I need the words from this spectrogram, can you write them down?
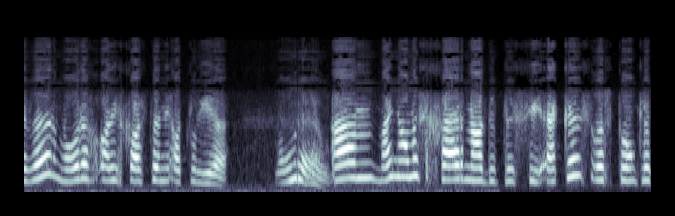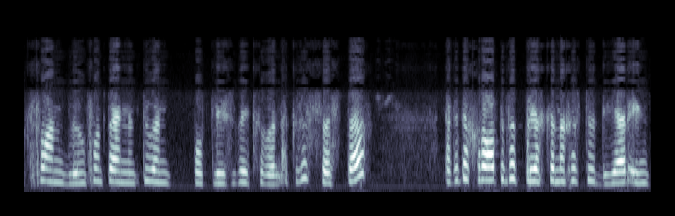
Iwer, môre al die gaste in die ateljee. Môre. Ehm um, my naam is Gerna Du Plessis. Ek is oorspronklik van Bloemfontein en toe in Port Elizabeth gewoon. Ek is 'n suster. Ek het 'n graad in verpleegkundige gestudeer en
